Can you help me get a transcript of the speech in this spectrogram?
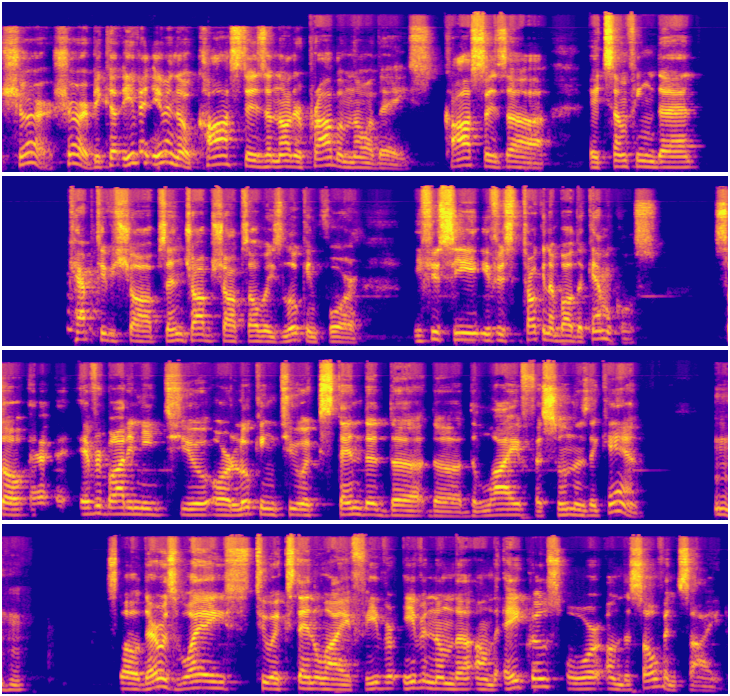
Sure, sure. Because even even though cost is another problem nowadays, cost is uh it's something that captive shops and job shops always looking for if you see if it's talking about the chemicals. So uh, everybody need to or looking to extend the the the life as soon as they can. Mm-hmm. so there was ways to extend life even even on the on the aqueous or on the solvent side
